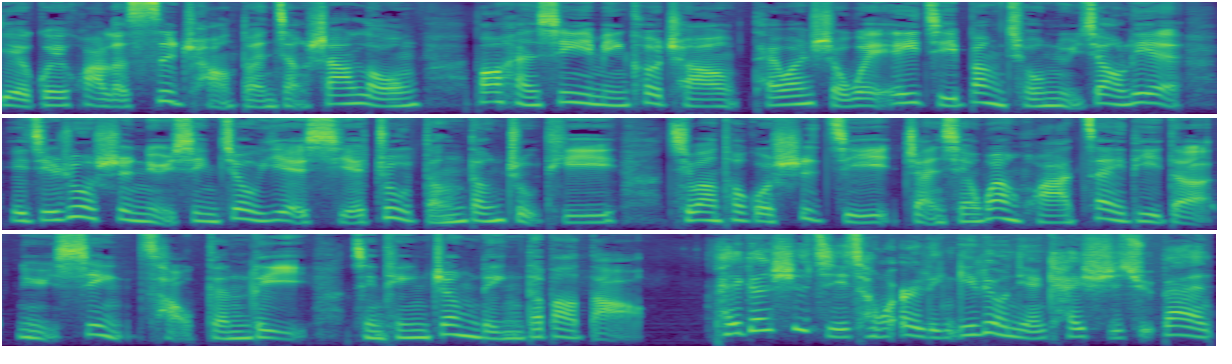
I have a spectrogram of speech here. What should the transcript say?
也规划了四场短讲沙龙，包含新移民课程、台湾首位 A 级棒球女教练以及弱势女性就业协助等等主题，期望透过市集展现万华在地的女性草根力。请听郑玲的报道。培根市集从二零一六年开始举办，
